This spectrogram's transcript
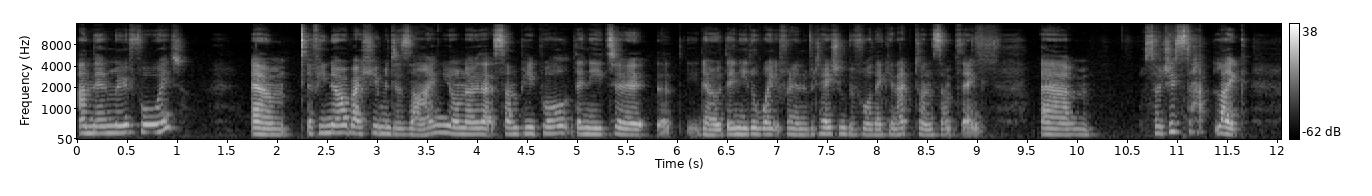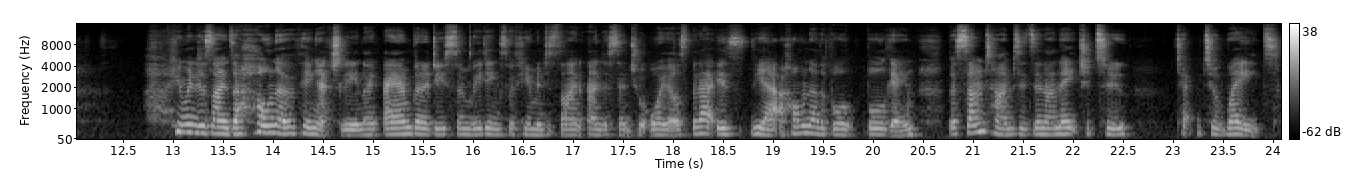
and then move forward? Um, if you know about human design, you'll know that some people they need to you know they need to wait for an invitation before they can act on something. Um, so just like human design's a whole nother thing actually and I, I am going to do some readings with human design and essential oils but that is yeah a whole nother ball, ball game. But sometimes it's in our nature to to, to wait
